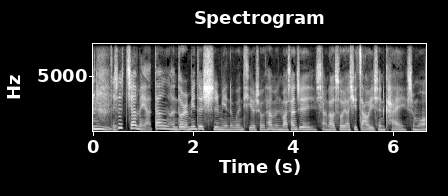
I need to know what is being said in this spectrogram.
嗯，是佳美啊。当很多人面对失眠的问题的时候，他们马上就想到说要去找医生开什么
